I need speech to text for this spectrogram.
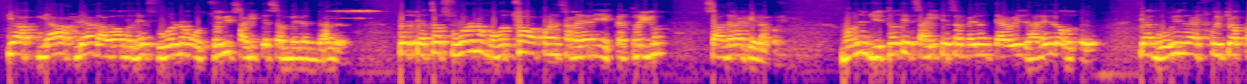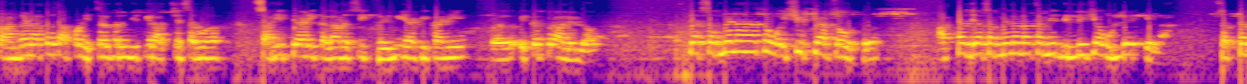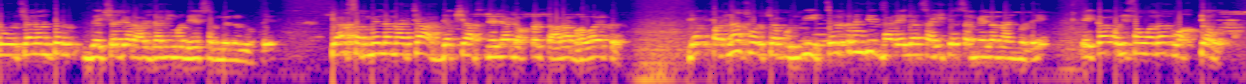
की या आपल्या गावामध्ये सुवर्ण महोत्सवी साहित्य संमेलन झालं तर त्याचा सुवर्ण महोत्सव आपण सगळ्यांनी एकत्र येऊन साजरा केला पाहिजे. म्हणून जिथं ते साहित्य संमेलन त्यावेळी झालेलं होतं त्या गोविंद हायस्कूलच्या प्रांगणातच आपण इचलकरंजीतील आजचे सर्व साहित्य आणि कलारसिक प्रेमी या ठिकाणी एकत्र आलेलो आहोत. त्या संमेलनाचं वैशिष्ट्य असं होतं आता ज्या संमेलनाचा मी दिल्लीचा उल्लेख केला सत्तर वर्षानंतर देशाच्या राजधानीमध्ये हे संमेलन होते त्या संमेलनाच्या अध्यक्ष असलेल्या डॉक्टर तारा भवाळकर या पन्नास वर्षापूर्वी इचलकरंजीत झालेल्या साहित्य संमेलनांमध्ये एका परिसंवादात वक्त्या होत्या.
